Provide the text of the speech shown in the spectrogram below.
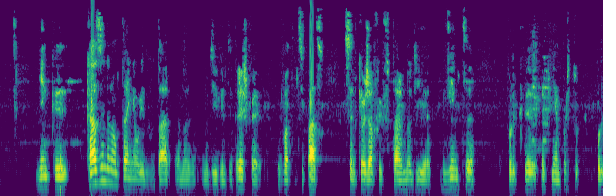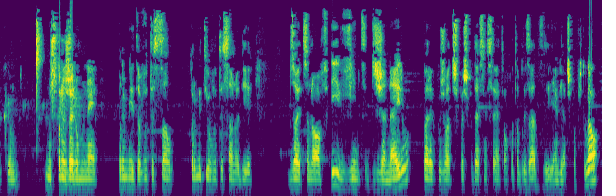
e em que, caso ainda não tenham ido votar no, no dia 23, que foi o voto antecipado, sendo que eu já fui votar no dia 20, porque aqui em Porto, porque no estrangeiro o MNE permite a votação, permitiu a votação no dia 18, 19 e 20 de janeiro, para que os votos depois pudessem ser então contabilizados e enviados para Portugal.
